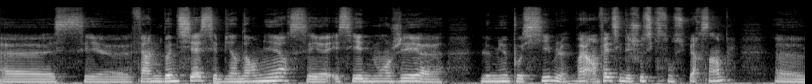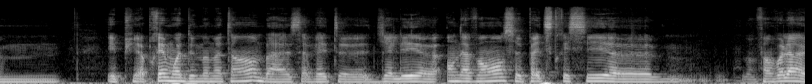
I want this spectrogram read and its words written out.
euh, c'est euh, faire une bonne sieste, c'est bien dormir, c'est essayer de manger euh, le mieux possible. Voilà, en fait, c'est des choses qui sont super simples. Euh, et puis après, moi, demain matin, bah, ça va être euh, d'y aller euh, en avance, pas être stressé, euh, enfin voilà,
